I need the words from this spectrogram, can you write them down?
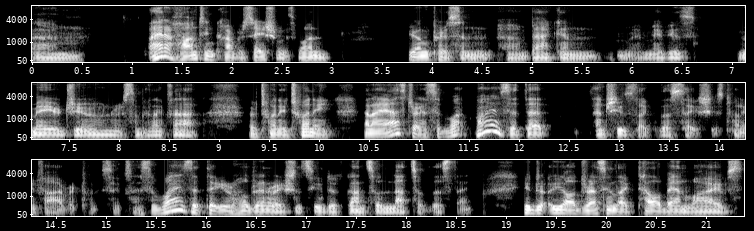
Um, I had a haunting conversation with one young person um, back in maybe it was May or June or something like that of 2020. And I asked her, I said, what, why is it that, and she's like, let's say she's 25 or 26. I said, why is it that your whole generation seemed to have gone so nuts of this thing? You're, you're all dressing like Taliban wives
